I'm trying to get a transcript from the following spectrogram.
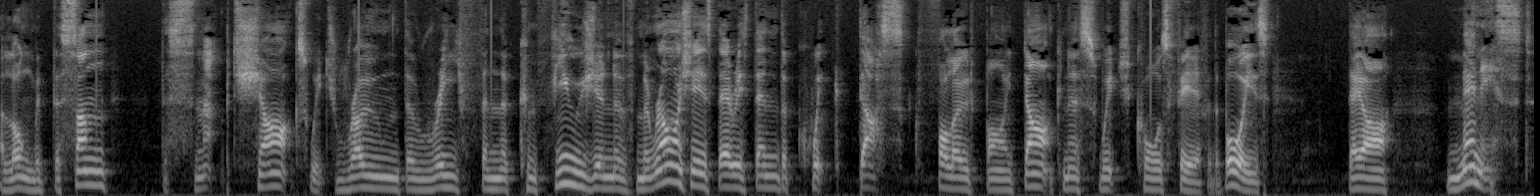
Along with the sun, the snapped sharks which roam the reef and the confusion of mirages, there is then the quick dusk followed by darkness which cause fear for the boys. They are menaced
